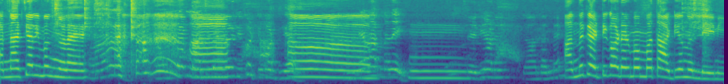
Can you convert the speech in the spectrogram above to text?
അണ്ണാച്ചി അറിയുമ്പോ നിങ്ങളെ? അന്ന് കെട്ടിക്കൊണ്ടുവരുമ്പോ അമ്മ തടിയൊന്നും ഇല്ലേനി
